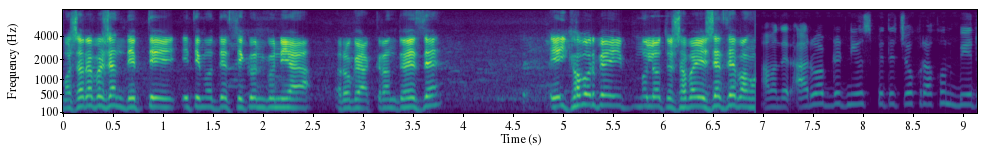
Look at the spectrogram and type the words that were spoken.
মোশারফ হোসেন দীপ্তি ইতিমধ্যে চিকুনগুনিয়া রোগে আক্রান্ত হয়েছে। এই খবর পেয়ে মূলত সবাই এসেছে এবং আমাদের আরও আপডেট নিউজ পেতে চোখ রাখুন বীর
